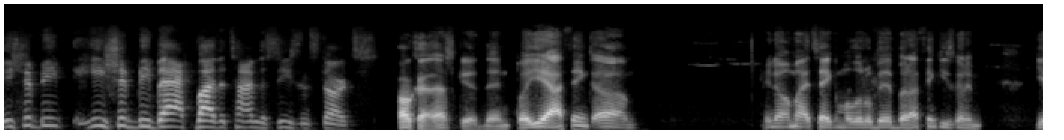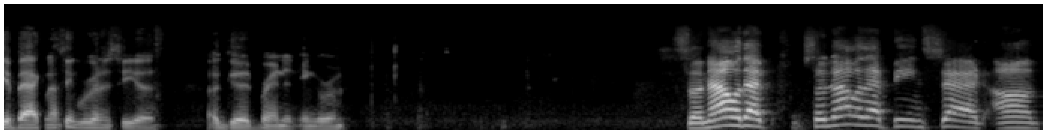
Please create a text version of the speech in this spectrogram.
He should be he should be back by the time the season starts. Okay, that's good then. But yeah, I think um, you know, it might take him a little bit, but I think he's going to get back, and I think we're going to see a a good Brandon Ingram. So now with that, so now with that being said, um,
